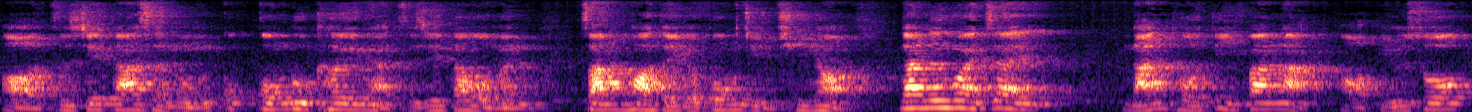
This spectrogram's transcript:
哦，直接搭乘我们公公路客运啊，直接到我们彰化的一个风景区哦。那另外在南投地方啊，哦，比如说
